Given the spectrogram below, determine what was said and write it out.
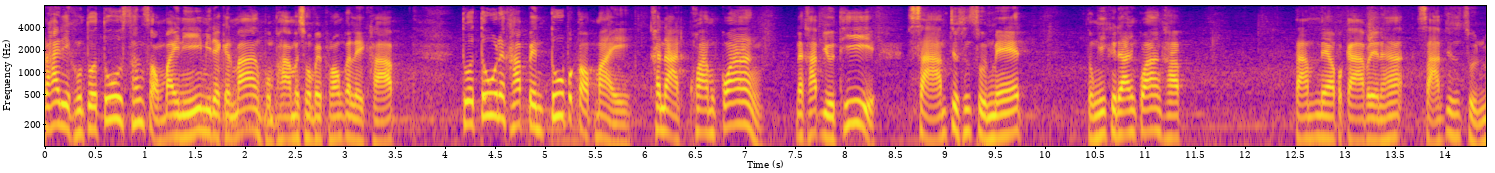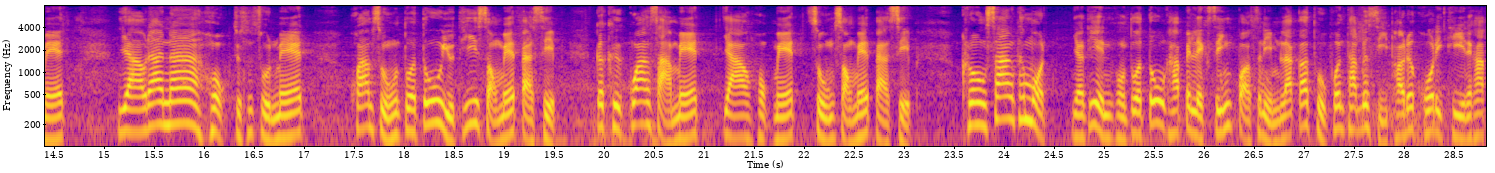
รายละเอียดของตัวตู้ทั้ง 2 ใบนี้มีอะไรกันบ้าง ผมพามาชมไปพร้อมกันเลยครับ ตัวตู้นะครับเป็นตู้ประกอบใหม่ขนาดความกว้างนะครับอยู่ที่ 3.00 เมตร ตรงนี้คือด้านกว้างครับ ตามแนวปากกาไปเลยนะฮะ 3.00 เมตร ยาวด้านหน้า 6.00 เมตร ความสูงของตัวตู้อยู่ที่2เมตร80 ก็คือกว้าง 3 เมตร ยาว 6 เมตร สูง2เมตร80 โครงสร้างทั้งหมดอย่างที่เห็นของตัวตู้ครับเป็นเหล็กซิงค์ปลอดสนิม แล้วก็ถูกพ่นทับด้วยสีพาวเดอร์โค้ดอีกทีนะครับ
